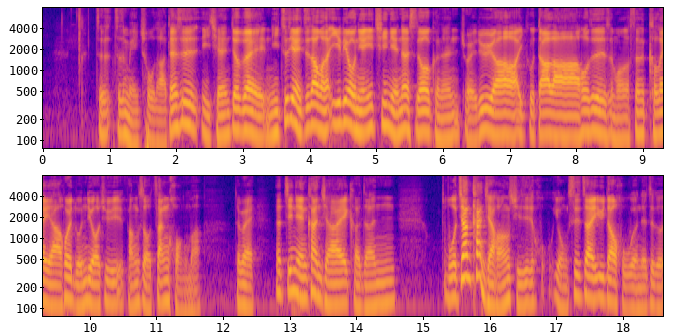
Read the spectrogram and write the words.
这这是没错的，但是以前对不对？你之前也知道嘛？一六年、一七年那时候，可能嘴绿啊、伊古达拉啊，或是什么甚至 Clay 啊，会轮流去防守詹皇嘛，对不对？那今年看起来，可能我这样看起来，好像其实勇士在遇到湖人的这个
